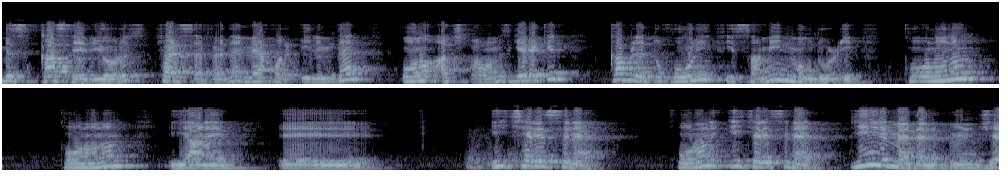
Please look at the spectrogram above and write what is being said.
biz kastediyoruz felsefeden veyahut ilimden onu açıklamamız gerekir. Kable duhuli fi samin mevdu'i. Konunun konunun yani eee içerisine konunun içerisine girmeden önce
